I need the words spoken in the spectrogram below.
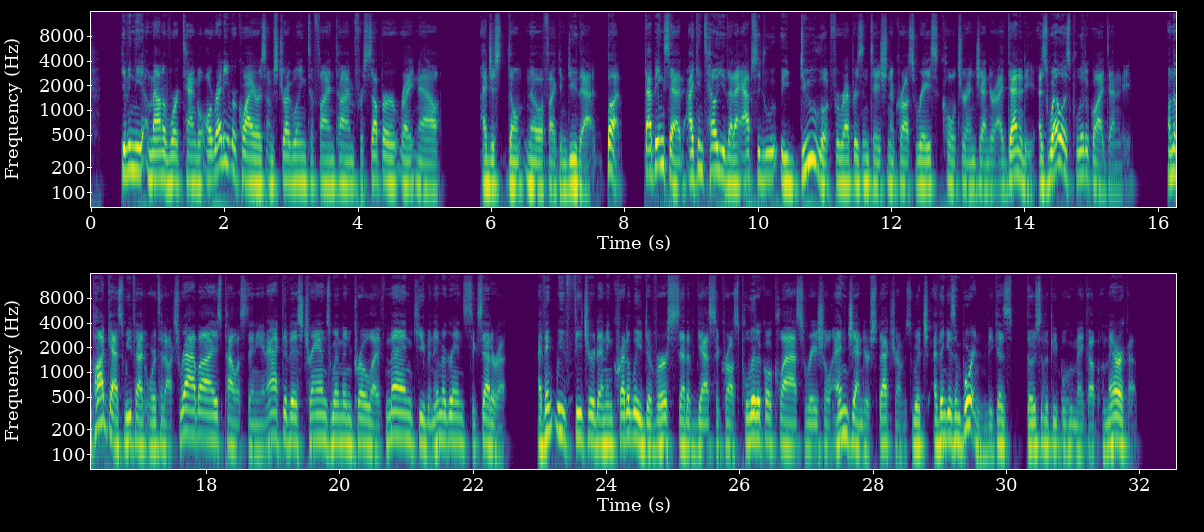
Given the amount of work Tangle already requires, I'm struggling to find time for supper right now. I just don't know if I can do that. But that being said, I can tell you that I absolutely do look for representation across race, culture, and gender identity, as well as political identity. On the podcast, we've had Orthodox rabbis, Palestinian activists, trans women, pro life men, Cuban immigrants, etc. I think we've featured an incredibly diverse set of guests across political, class, racial, and gender spectrums, which I think is important because those are the people who make up America.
